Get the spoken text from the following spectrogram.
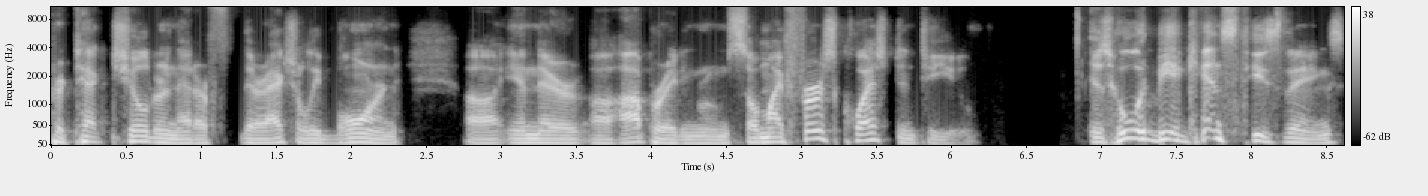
protect children that are that are actually born uh, in their uh, operating rooms. So my first question to you is who would be against these things?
